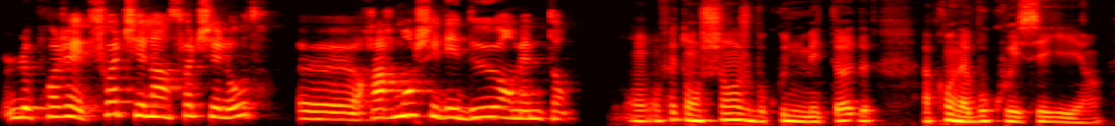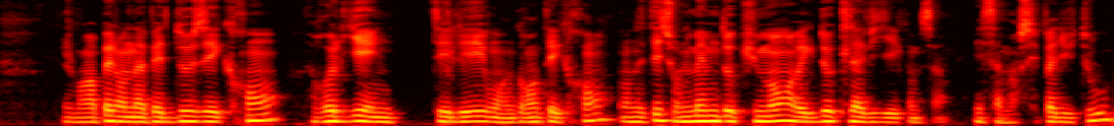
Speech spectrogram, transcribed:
Le projet est soit chez l'un, soit chez l'autre, rarement chez les deux en même temps. En fait, on change beaucoup de méthodes. Après, on a beaucoup essayé. Hein. Je me rappelle, on avait deux écrans reliés à une télé ou un grand écran, on était sur le même document avec deux claviers comme ça. Et ça marchait pas du tout.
